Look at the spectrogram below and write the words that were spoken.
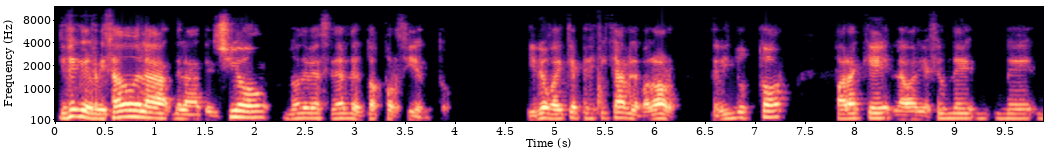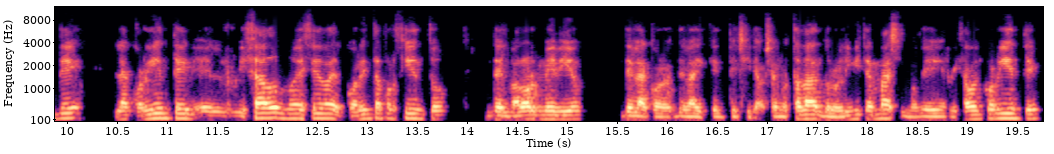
Dice que el rizado de la, de tensión no debe exceder del 2%. Y luego hay que especificar el valor del inductor para que la variación de, la corriente, el rizado, no exceda del 40% del valor medio de la, de la intensidad. O sea, nos está dando los límites máximos de rizado en corriente,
